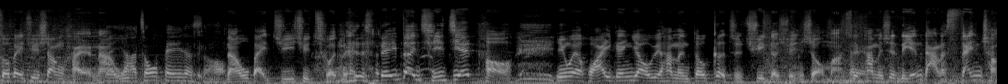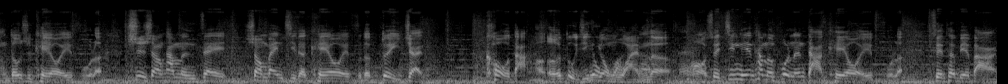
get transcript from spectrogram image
收贝去上海拿亚洲杯的时候，拿五百 G 去存。的 那一段期间，好，因为华谊跟耀月他们都各只去一个选手嘛，所以他们是连打了三场都是 KOF 了。事实上，他们在上半季的 KOF 的对战。扣打啊额度已经用完了用完了哦，所以今天他们不能打 KOF 了，所以特别把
